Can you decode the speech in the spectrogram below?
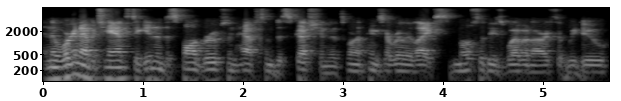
and then we're going to have a chance to get into small groups and have some discussion. It's one of the things I really like. Most of these webinars that we do,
